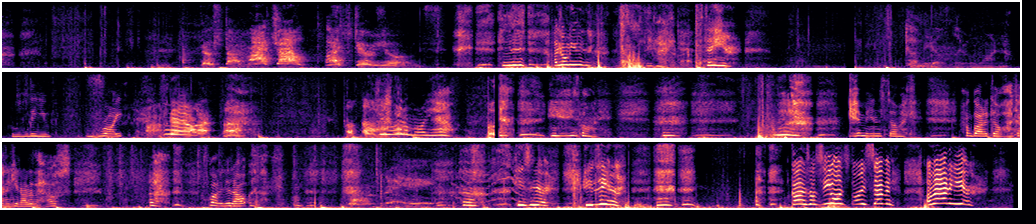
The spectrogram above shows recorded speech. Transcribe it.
You stole my child. I steal yours. I don't even. Stay back. Stay here. Come here, little one. Leave right uh, now. Uh, uh, Get out of my house. He- He's gone. Hit me in the stomach. I've got to go. I got to get out of the house. I've got to get out. He's here. He's here. Guys, I'll see you on story seven. I'm out of here.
